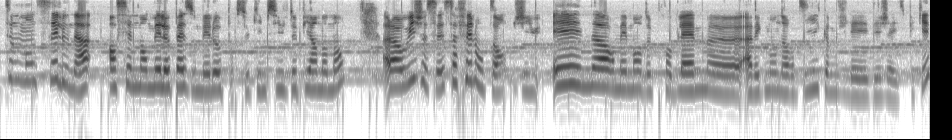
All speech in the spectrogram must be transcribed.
tout le monde, c'est Luna, anciennement Mélopez ou Mélo pour ceux qui me suivent depuis un moment. Alors oui, je sais, ça fait longtemps, j'ai eu énormément de problèmes euh, avec mon ordi, comme je l'ai déjà expliqué.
